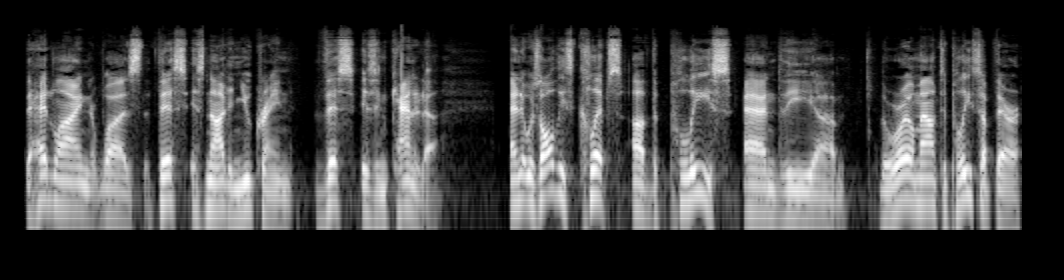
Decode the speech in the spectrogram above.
the headline was, This is not in Ukraine, this is in Canada. And it was all these clips of the police and the, um, the Royal Mounted Police up there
